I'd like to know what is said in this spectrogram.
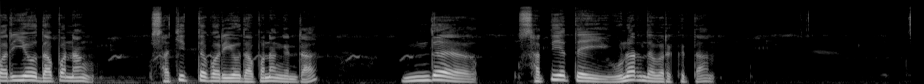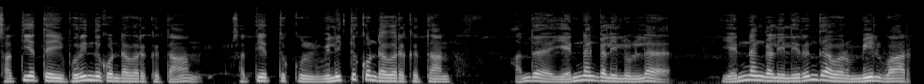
பரியோதபனங் சச்சித்த பரியோதபனங் என்றால் இந்த சத்தியத்தை உணர்ந்தவருக்குத்தான். சத்தியத்தை புரிந்து கொண்டவருக்குத்தான். சத்தியத்துக்குள் விழித்து கொண்டவருக்குத்தான். அந்த எண்ணங்களில் உள்ள எண்ணங்களிலிருந்து அவர் மீள்வார்.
